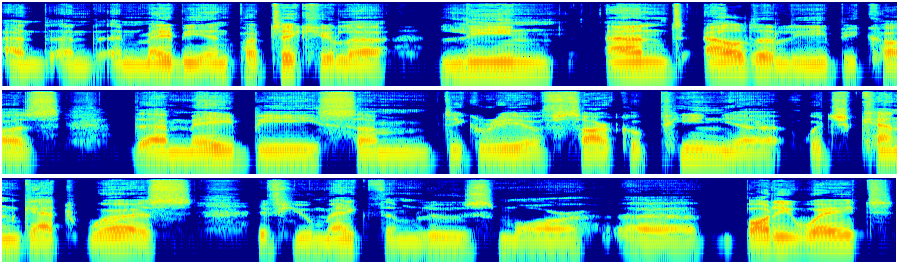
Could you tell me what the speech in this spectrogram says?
and and and maybe in particular lean and elderly because there may be some degree of sarcopenia, which can get worse if you make them lose more uh, body weight.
